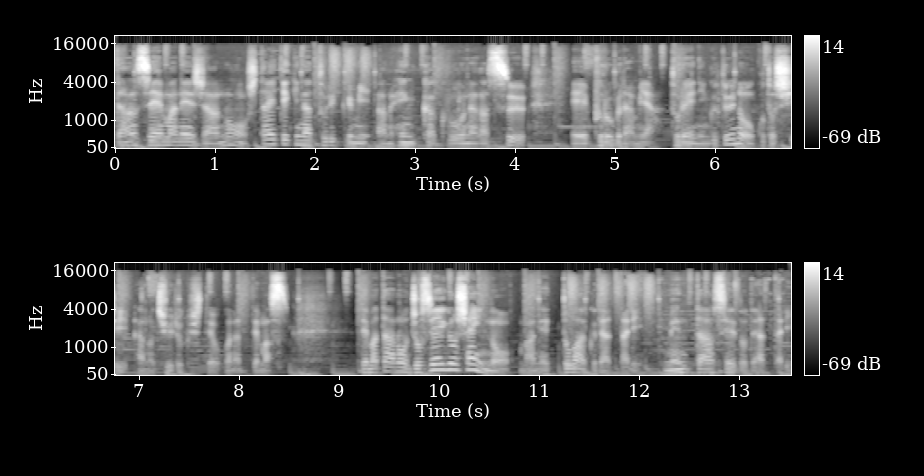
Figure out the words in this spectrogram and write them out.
男性マネージャーの主体的な取り組みあの変革を促すプログラムやトレーニングというのを今年あの注力して行ってます。でまたあの女性業社員の、まあ、ネットワークであったりメンター制度であったり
